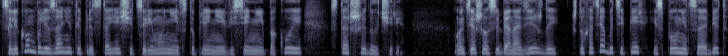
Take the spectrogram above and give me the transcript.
целиком были заняты предстоящей церемонией вступления в весенние покои старшей дочери. Он тешил себя надеждой, что хотя бы теперь исполнится обет,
